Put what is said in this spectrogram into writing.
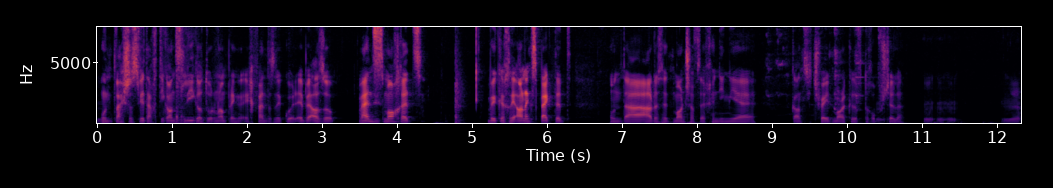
Mhm. Und weißt du, das wird auch die ganze Liga durcheinander bringen. Ich fände das nicht gut. Eben, also, wenn sie es machen, wirklich ein bisschen unexpected und äh, auch, dass nicht die Mannschaften können irgendwie ganze Trade Market auf den Kopf stellen. Mhm, mhm. Ja.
